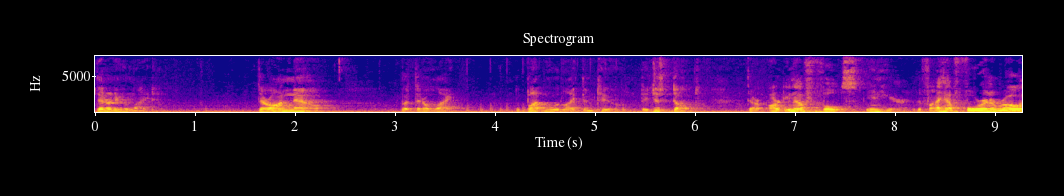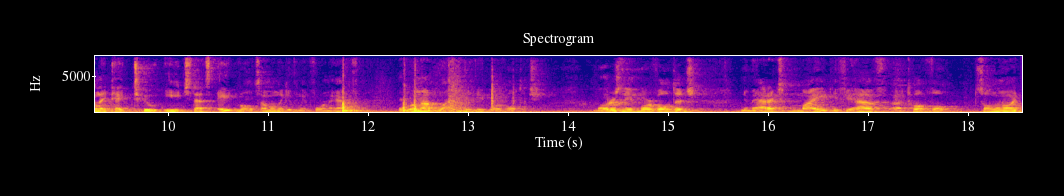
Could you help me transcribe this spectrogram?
They don't even light. They're on now, but they don't light. The button would light them too. They just don't. There aren't enough volts in here. If I have four in a row and they take two each, that's eight volts. I'm only giving it four and a half. They will not light. They need more voltage. Motors need more voltage. Pneumatics might, if you have a 12 volt solenoid.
